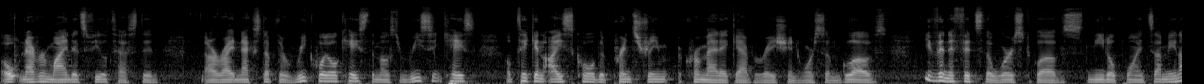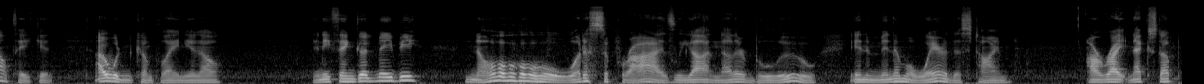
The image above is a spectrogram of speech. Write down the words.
Oh, never mind. It's field tested. Alright, next up the recoil case, the most recent case. I'll take an ice cold, a print stream, a chromatic aberration, or some gloves. Even if it's the worst gloves, needle points, I mean, I'll take it. I wouldn't complain, you know. Anything good, maybe? No, what a surprise. We got another blue in minimal wear this time. Alright, next up,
